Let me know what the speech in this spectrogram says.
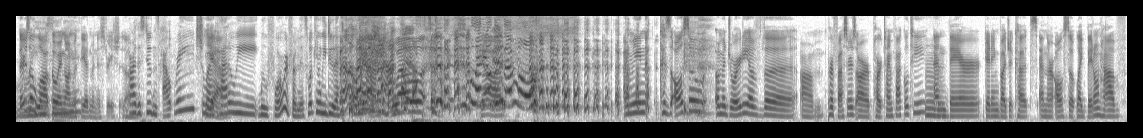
There's a lot going on with the administration. Are the students outraged? Like, Yeah. how do we move forward from this? What can we do to help? I mean, I'm Well, just- I mean, because also a majority of the um, professors are part-time faculty, and they're getting budget cuts, and they're also like they don't have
